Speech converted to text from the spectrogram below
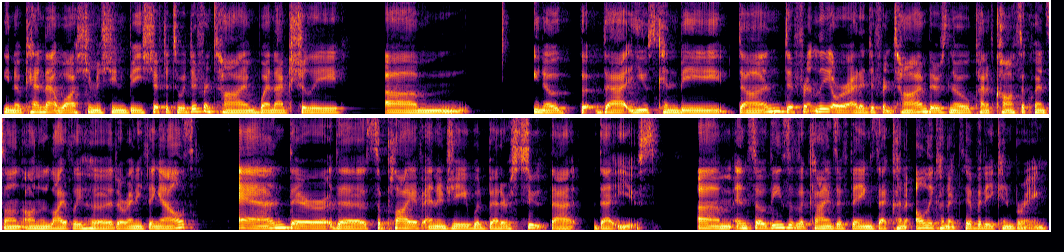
You know, can that washing machine be shifted to a different time when actually, um, you know, th- that use can be done differently or at a different time? There's no kind of consequence on on a livelihood or anything else, and there the supply of energy would better suit that that use. Um, and so these are the kinds of things that kind only connectivity can bring.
